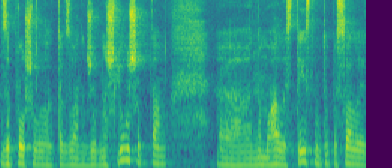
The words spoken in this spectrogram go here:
запрошувала так званих журношлюшек там, е, намагались тиснути, писали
